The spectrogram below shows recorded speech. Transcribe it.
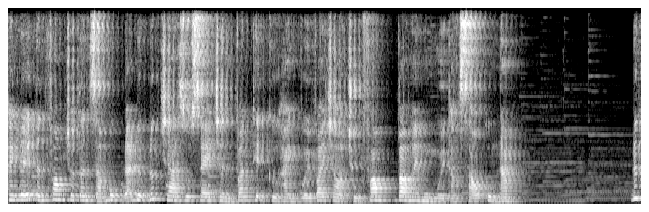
Thành lễ tấn phong cho tân giám mục đã được Đức cha Giuse Trần Văn Thiện cử hành với vai trò chủ phong vào ngày 10 tháng 6 cùng năm. Đức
